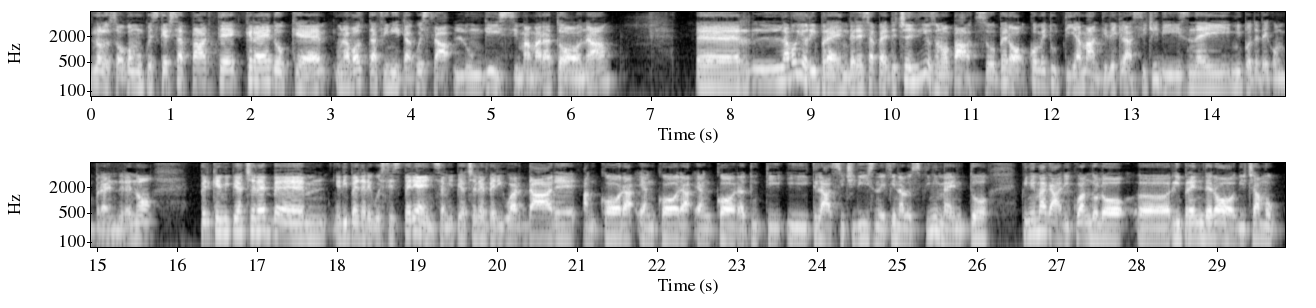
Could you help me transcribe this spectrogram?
Non lo so, comunque scherzi a parte, credo che una volta finita questa lunghissima maratona, eh, la voglio riprendere, sapete, cioè io sono pazzo, però come tutti gli amanti dei classici Disney mi potete comprendere, no? Perché mi piacerebbe mm, ripetere questa esperienza, mi piacerebbe riguardare ancora e ancora e ancora tutti i classici Disney fino allo sfinimento, quindi magari quando lo uh, riprenderò, diciamo,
